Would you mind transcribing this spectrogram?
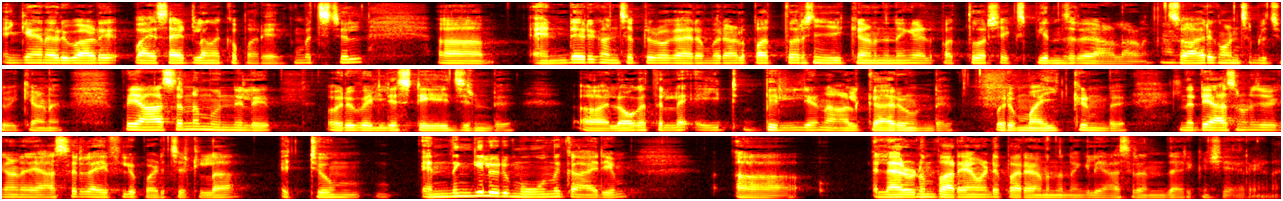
എനിക്കങ്ങനെ ഒരുപാട് വയസ്സായിട്ടുള്ളതൊക്കെ പറയുമായിരിക്കും. ബട്ട് സ്റ്റിൽ എന്റെ ഒരു കൺസെപ്റ്റ് പ്രകാരം ഒരാൾ പത്ത് വർഷം ജീവിക്കുകയാണെന്നുണ്ടെങ്കിൽ അയാൾ പത്ത് വർഷം എക്സ്പീരിയൻസ് ഉള്ള ഒരാളാണ്. സോ ആ ഒരു കോൺസെപ്റ്റിൽ ചോദിക്കുകയാണ്. ഇപ്പോൾ യാസറിന്റെ മുന്നിൽ ഒരു വലിയ സ്റ്റേജ് ഉണ്ട്. ലോകത്തുള്ള എയ്റ്റ് ബില്യൺ ആൾക്കാരും ഉണ്ട്. ഒരു മൈക്ക് ഉണ്ട്. എന്നിട്ട് യാസറിനോട് ചോദിക്കുകയാണ് യാസർ ലൈഫിൽ പഠിച്ചിട്ടുള്ള ഏറ്റവും എന്തെങ്കിലും ഒരു മൂന്ന് കാര്യം എല്ലാവരോടും പറയാൻ വേണ്ടി പറയുകയാണെന്നുണ്ടെങ്കിൽ യാസർ എന്തായിരിക്കും ഷെയർ ചെയ്യണേ?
